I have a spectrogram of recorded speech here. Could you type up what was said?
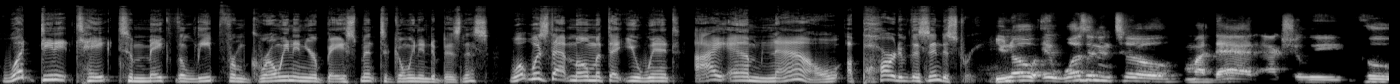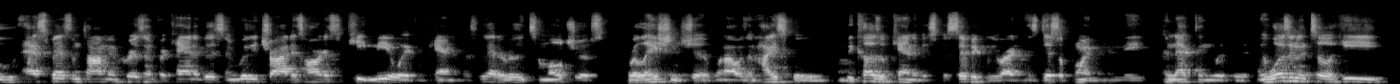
What did it take to make the leap from growing in your basement to going into business? What was that moment that you went, I am now a part of this industry? You know, it wasn't until my dad actually, who had spent some time in prison for cannabis and really tried his hardest to keep me away from cannabis. We had a really tumultuous relationship when I was in high school because of cannabis specifically, right? His disappointment in me connecting with it. It wasn't until he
